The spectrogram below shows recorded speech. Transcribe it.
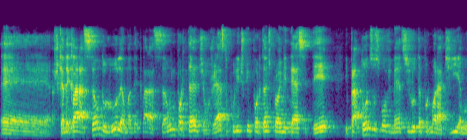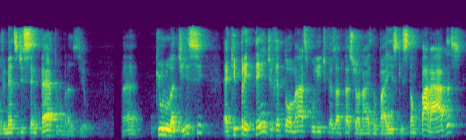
É, acho que a declaração do Lula é uma declaração importante, é um gesto político importante para o MTST e para todos os movimentos de luta por moradia, movimentos de sem-teto no Brasil. Né? O que o Lula disse é que pretende retomar as políticas habitacionais no país que estão paradas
